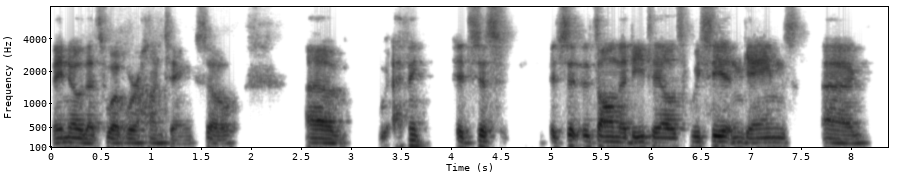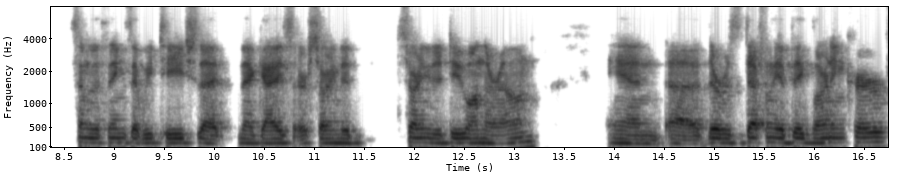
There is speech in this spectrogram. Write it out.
they know that's what we're hunting. So uh, I think it's just it's it's all in the details. We see it in games. Uh, some of the things that we teach that that guys are starting to starting to do on their own and uh, there was definitely a big learning curve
